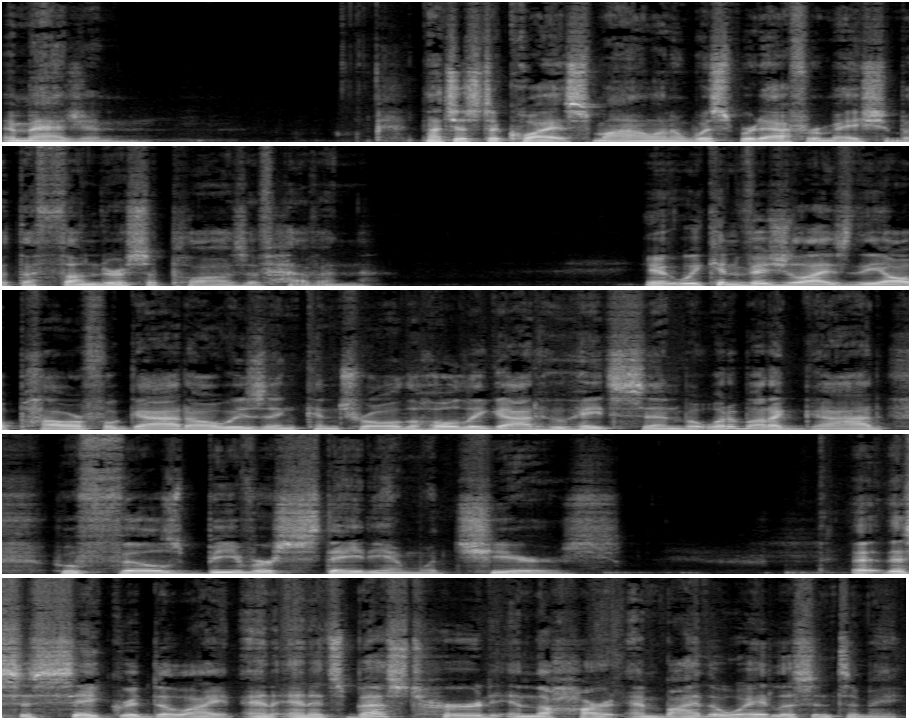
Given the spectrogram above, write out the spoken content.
imagine. Not just a quiet smile and a whispered affirmation, but the thunderous applause of heaven. You know, we can visualize the all powerful God always in control, the holy God who hates sin, but what about a God who fills Beaver Stadium with cheers? This is sacred delight, and, and it's best heard in the heart. And by the way, listen to me,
